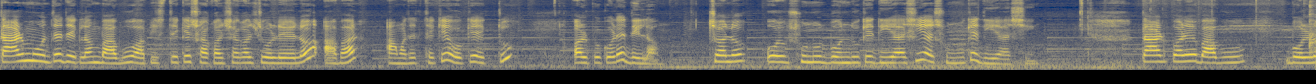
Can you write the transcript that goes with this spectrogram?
তার মধ্যে দেখলাম বাবু অফিস থেকে সকাল সকাল চলে এলো আবার আমাদের থেকে ওকে একটু অল্প করে দিলাম। চলো ও সুনুর বন্ধুকে দিয়ে আসি আর সুনুকে দিয়ে আসি। তারপরে বাবু বলল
